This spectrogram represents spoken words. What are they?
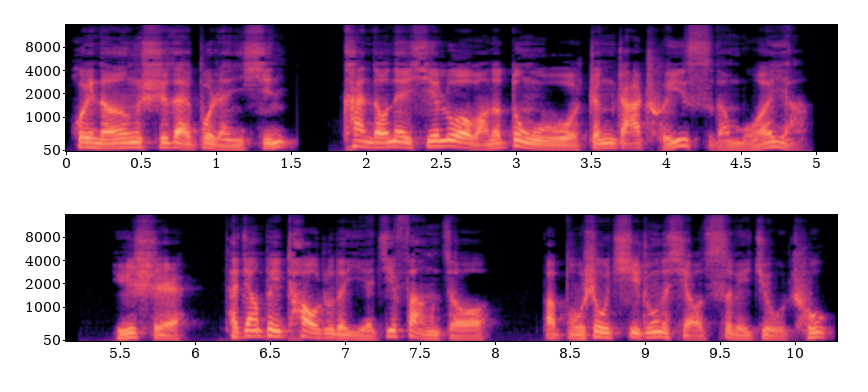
慧能实在不忍心看到那些落网的动物挣扎垂死的模样，于是他将被套住的野鸡放走，把捕兽器中的小刺猬救出，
